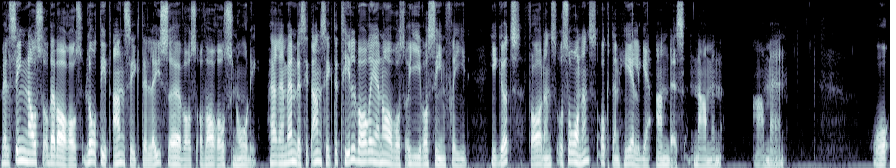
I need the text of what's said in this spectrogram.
välsigna oss och bevara oss, låt ditt ansikte lysa över oss och vara oss nådig. Herren vände sitt ansikte till var och en av oss och giv oss sin frid. I Guds, Faderns och Sonens och den helige Andes namn. Amen. Och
